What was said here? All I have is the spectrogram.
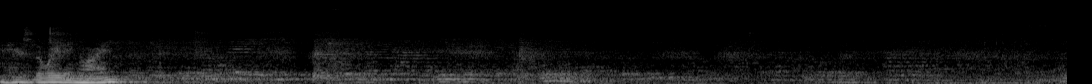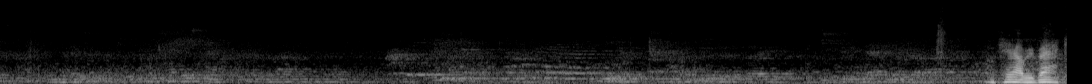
And here's the waiting line. Okay, I'll be back.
